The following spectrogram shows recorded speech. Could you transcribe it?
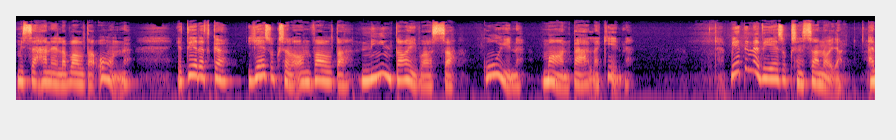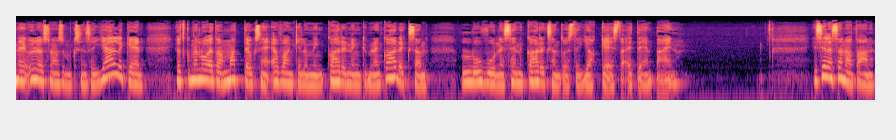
missä hänellä valta on. Ja tiedätkö, Jeesuksella on valta niin taivaassa kuin maan päälläkin. Mietin näitä Jeesuksen sanoja hänen ylösnousemuksensa jälkeen, jotka me luetaan Matteuksen evankeliumin 28 luvun ja sen 18 jakeesta eteenpäin. Ja siellä sanotaan,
